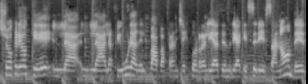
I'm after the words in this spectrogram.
yo creo que la, figura del Papa Francesco en realidad tendría que ser esa, ¿no? De,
